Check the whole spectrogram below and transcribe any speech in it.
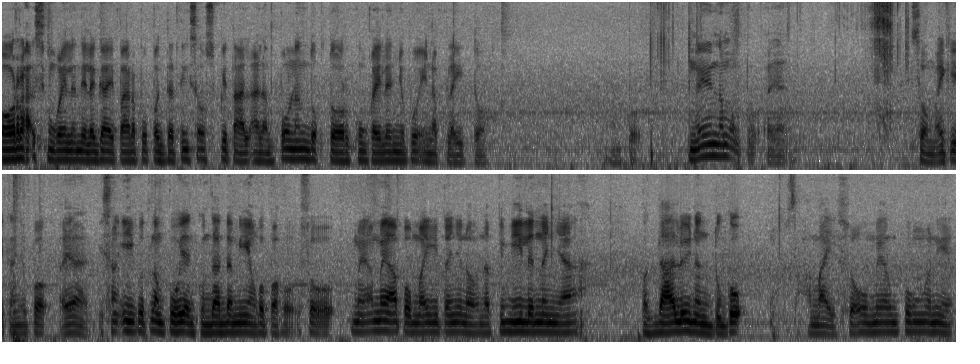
oras kung kailan nilagay para po pagdating sa ospital alam po ng doktor kung kailan nyo po in-apply ito ayan po. Ngayon naman po ayan So makikita nyo po, ayan, isang ikot lang po yan kung dadamihan ko pa ho. So maya maya po makikita nyo no, napigilan na niya pagdaloy ng dugo sa kamay. So kung meron pong ano yan,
